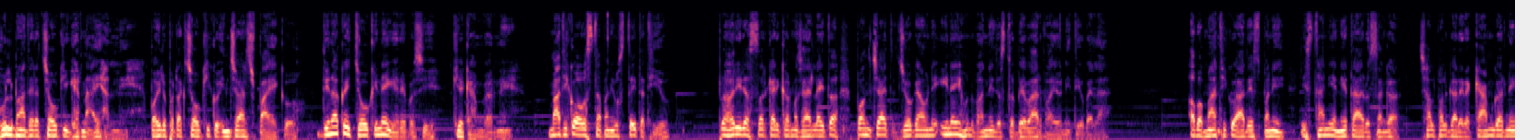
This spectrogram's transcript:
हुल बाँधेर चौकी घेर्न आइहाल्ने। पहिलोपटक चौकीको इन्चार्ज पाएको। दिनकै चौकी नै घेरेपछि के काम गर्ने? माथिको अवस्था पनि उस्तै त थियो। प्रहरी र सरकारी कर्मचारीलाई त पञ्चायत जोगाउने यिनै हुन् भन्ने जस्तो व्यवहार भयो नि त्यो बेला। अब माथिको आदेश पनि स्थानीय नेताहरूसँग छलफल गरेर काम गर्ने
